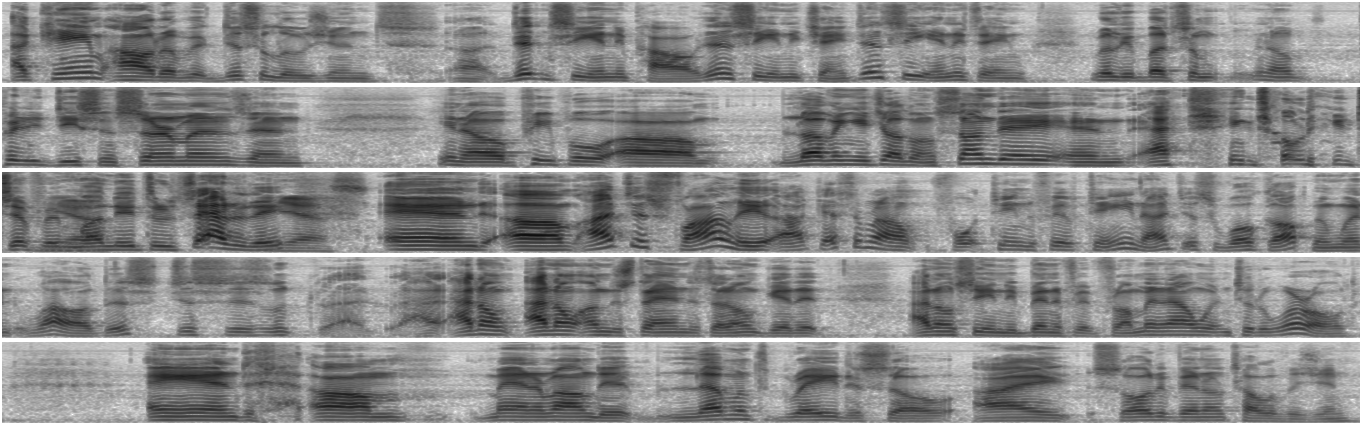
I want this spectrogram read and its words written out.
I came out of it disillusioned, uh, didn't see any power, didn't see any change, didn't see anything really but some, you know, pretty decent sermons and, you know, people um, loving each other on Sunday and acting totally different Yeah. Monday through Saturday. yes, And um, I just finally, I guess around 14 to 15, I just woke up and went, "Wow, this just isn't. I, I don't, I don't understand this. I don't get it. I don't see any benefit from it." And I went into the world, and um, man, around the 11th grade or so, I saw an event on television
